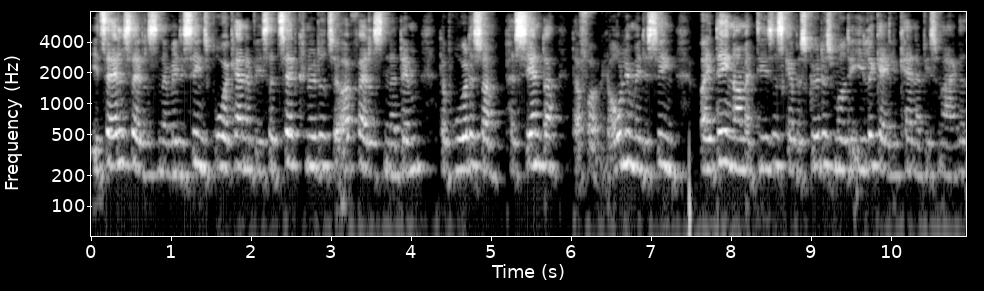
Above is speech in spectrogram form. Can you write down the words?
I talesættelsen af medicinsk brug af cannabis er tæt knyttet til opfattelsen af dem, der bruger det som patienter, der får lovlig medicin, og ideen om, at disse skal beskyttes mod det illegale cannabismarked.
